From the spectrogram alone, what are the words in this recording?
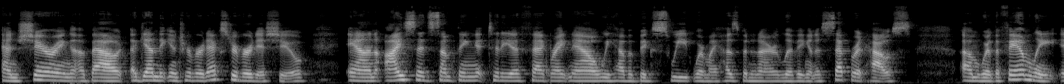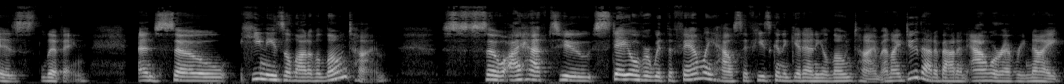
and sharing about again the introvert extrovert issue. And I said something to the effect, "Right now, we have a big suite where my husband and I are living in a separate house um, where the family is living, and so he needs a lot of alone time." So I have to stay over with the family house if he's going to get any alone time. And I do that about an hour every night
